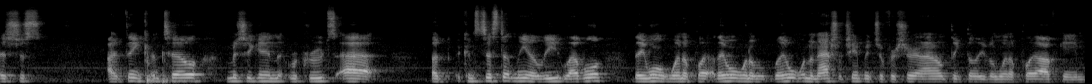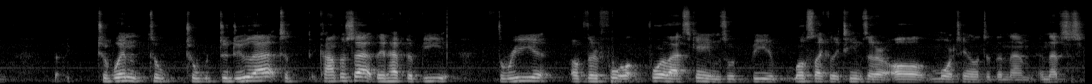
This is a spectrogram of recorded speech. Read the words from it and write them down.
it's just I think until Michigan recruits at a consistently elite level, they won't win a play. They won't win a. They won't win a national championship for sure, and I don't think they'll even win a playoff game. To win, to to to do that, to accomplish that, they'd have to beat three of their four four last games. Would be most likely teams that are all more talented than them, and that's just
